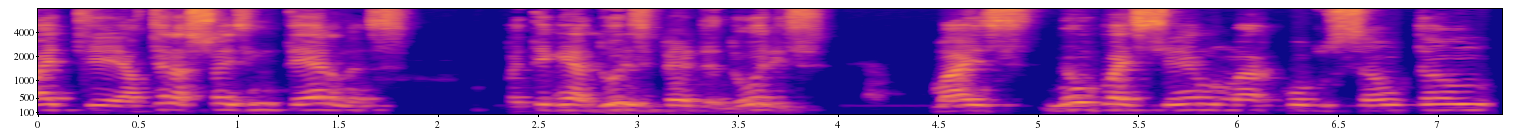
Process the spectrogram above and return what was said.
vai ter alterações internas, vai ter ganhadores e perdedores, mas não vai ser uma condução tão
